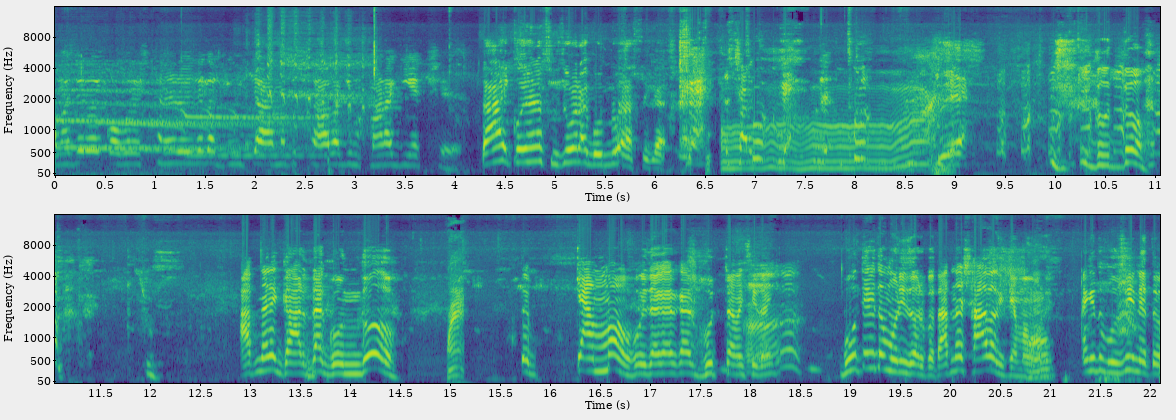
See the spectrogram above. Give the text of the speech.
আমাদের ওই কবরস্থানের ওই জায়গা দুইটা আমাদের শাহবাগি মারা গিয়েছে। তাই কই না সুযোগ বন্ধু আছে গা। আপনার গার্দা গন্ধ? তো কেমন? ওই জায়গাকার ভূতটা বেশি তাই ভূতেরই তো মরি যাওয়ার কথা। আপনার শাহবাগে কেমন মরে? আমি কিন্তু বুঝি না তো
